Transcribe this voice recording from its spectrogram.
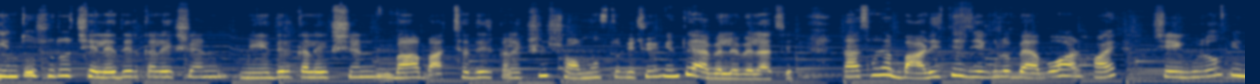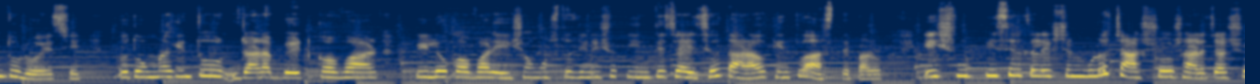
কিন্তু শুধু ছেলেদের কালেকশন মেয়েদের কালেকশন বা বাচ্চাদের কালেকশন সমস্ত কিছুই কিন্তু অ্যাভেলেবেল আছে। তাছাড়া বাড়িতে যেগুলো ব্যবহার হয়, সেইগুলোও কিন্তু রয়েছে। তো তোমরা কিন্তু যারা বেড কভার পিলো কভার এই সমস্ত জিনিসও কিনতে চাইছো, তারাও কিন্তু আসতে পারো। এই স্যুট পিসের কালেকশনগুলো চারশো, সাড়ে চারশো,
